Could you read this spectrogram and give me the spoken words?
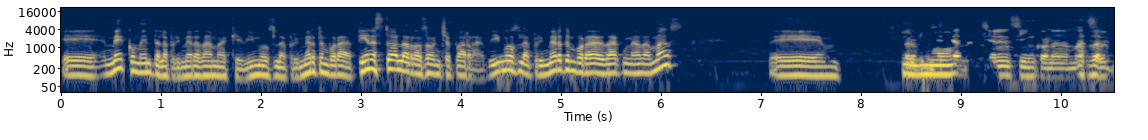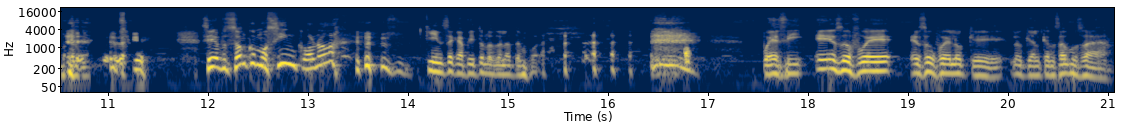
Eh, me comenta la primera dama que vimos la primera temporada. Tienes toda la razón, Chaparra. Vimos la primera temporada de Dark nada más. Eh, pero y no... atención en cinco nada más al sí. pues son como cinco, ¿no? 15 capítulos de la temporada. pues sí, eso fue, eso fue lo que, lo que alcanzamos a,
